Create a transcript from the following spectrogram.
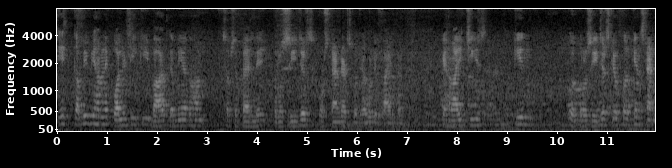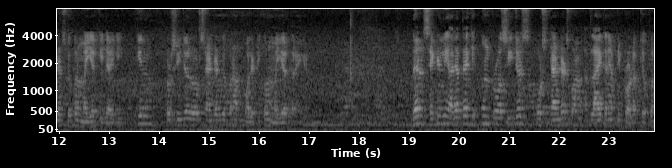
कि कभी भी हमने क्वालिटी की बात करनी है तो हम सबसे पहले प्रोसीजर्स और स्टैंडर्ड्स को जो है वो डिफाइन करते हैं कि हमारी चीज़ किन प्रोसीजर्स के ऊपर, किन स्टैंडर्ड्स के ऊपर मैयर की जाएगी, किन प्रोसीजर और स्टैंडर्ड के ऊपर हम क्वालिटी को मैयर करेंगे। देन सेकेंडली आ जाता है कि उन प्रोसीजर्स और स्टैंडर्ड्स को हम अप्लाई करें अपनी प्रोडक्ट के ऊपर।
